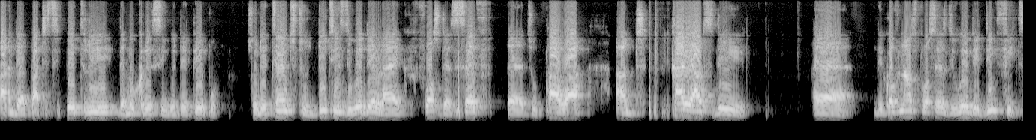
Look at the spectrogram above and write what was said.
and a participatory democracy with the people. So they tend to do things the way they like, force themselves uh, to power, and carry out the uh, the governance process the way they deem fit.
